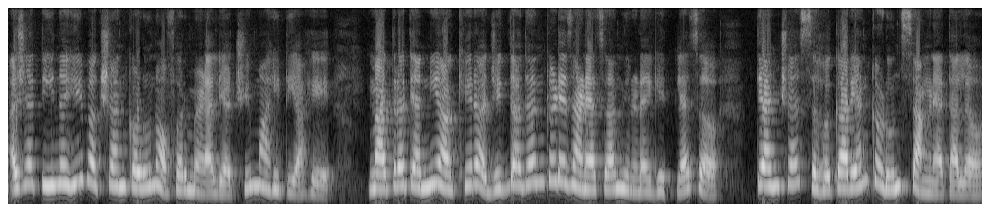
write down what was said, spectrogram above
अशा तीनही पक्षांकडून ऑफर मिळाल्याची माहिती आहे. मात्र त्यांनी अखेर अजितदादांकडे जाण्याचा निर्णय घेतल्याचं त्यांच्या सहकार्यांकडून सांगण्यात आलं.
